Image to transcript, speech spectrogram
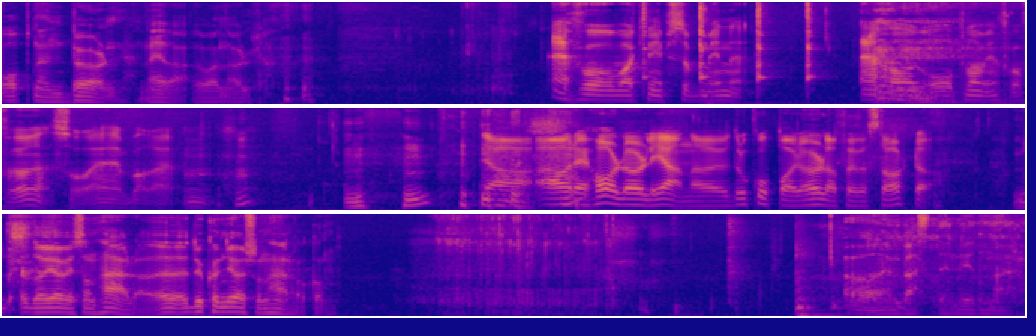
åpne en burn. Nei da, det var en øl. Jeg får bare knipse på minnet. Jeg har åpna min fra før, så jeg bare mhm. Ja, jeg har ei halv øl igjen. Jeg har drukket opp alle øla før vi starta. Da, da gjør vi sånn her, da. Eh, Du kan gjøre sånn her, Håkon. Å, den beste lyden der.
